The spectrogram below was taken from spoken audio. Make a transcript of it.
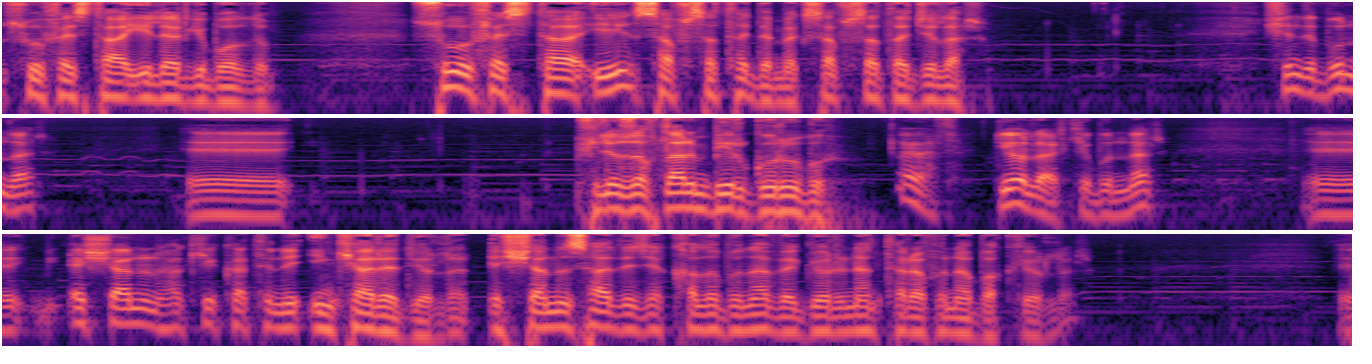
sufestailer gibi oldum. Sufestai safsata demek, safsatacılar. Şimdi bunlar e, filozofların bir grubu. Evet. Diyorlar ki bunlar e, eşyanın hakikatini inkar ediyorlar. Eşyanın sadece kalıbına ve görünen tarafına bakıyorlar. E,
